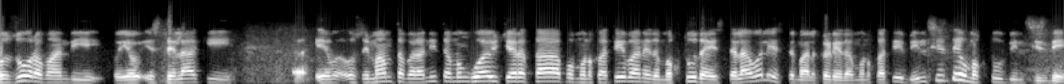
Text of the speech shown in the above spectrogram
په زور باندې په یو اصطلاح کې اوس امام تبرانی ته مونږ وایو چې رتا په منقطی باندې د مقطوع د اصطلاح ولې استعمال کړي دا منقطی بیل سیز دی او مقطوع بیل سیز دی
